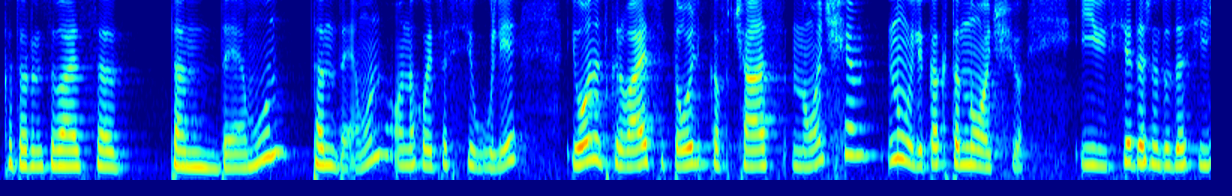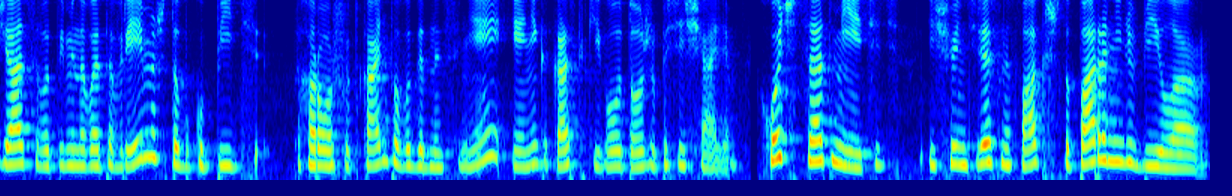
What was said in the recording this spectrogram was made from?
который называется Тандемун. Тандемун, он находится в Сеуле, и он открывается только в час ночи, ну или как-то ночью. И все должны туда съезжаться вот именно в это время, чтобы купить хорошую ткань по выгодной цене, и они как раз-таки его тоже посещали. Хочется отметить еще интересный факт, что пара не любила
